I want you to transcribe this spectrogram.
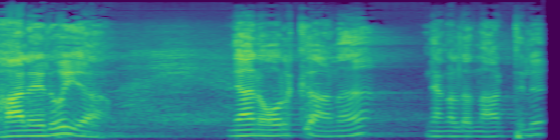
ഹാലലൂയ. ഞാൻ ഓർക്കാണ് ഞങ്ങളുടെ നാട്ടിൽ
